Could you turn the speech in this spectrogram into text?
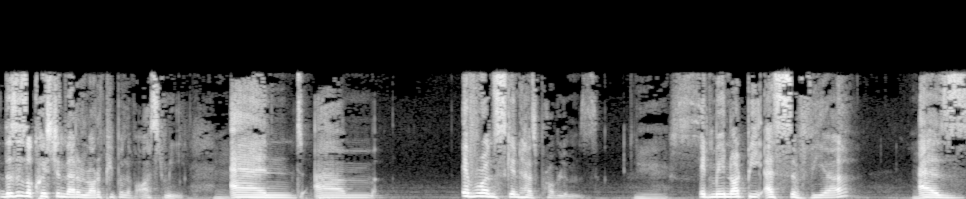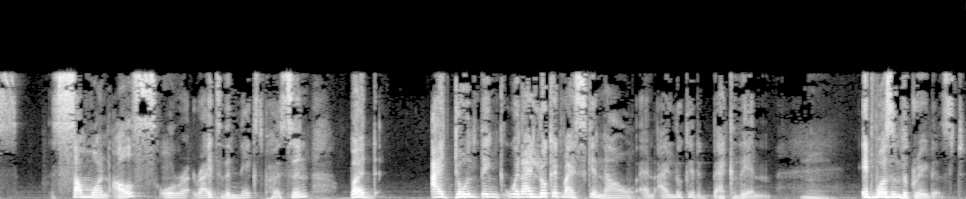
this is a question that a lot of people have asked me, hmm. and um, everyone's skin has problems. Yes. It may not be as severe hmm. as someone else or right the next person, but I don't think when I look at my skin now and I look at it back then, hmm. it wasn't the greatest,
